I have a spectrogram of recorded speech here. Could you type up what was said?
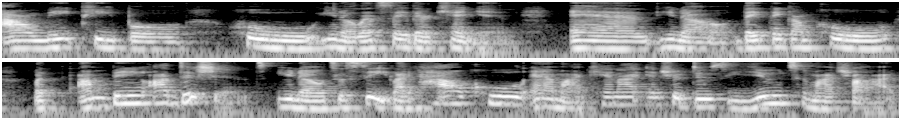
I'll meet people who, you know, let's say they're Kenyan and, you know, they think I'm cool, but I'm being auditioned, you know, to see like how cool am I? Can I introduce you to my tribe?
